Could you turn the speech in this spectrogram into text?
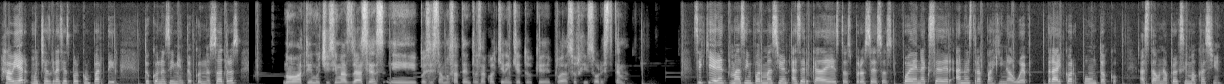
Javier, muchas gracias por compartir tu conocimiento con nosotros. No, a ti muchísimas gracias y pues estamos atentos a cualquier inquietud que pueda surgir sobre este tema. Si quieren más información acerca de estos procesos, pueden acceder a nuestra página web tricor.co. Hasta una próxima ocasión.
